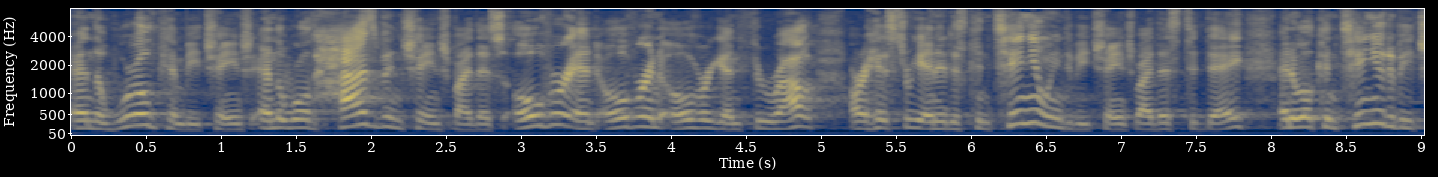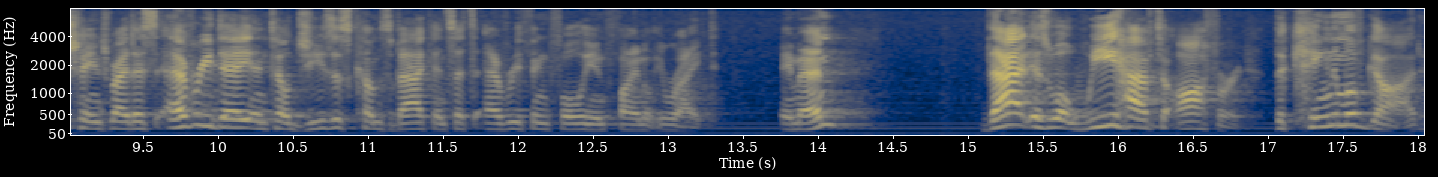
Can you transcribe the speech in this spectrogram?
and the world can be changed. And the world has been changed by this over and over and over again throughout our history, and it is continuing to be changed by this today, and it will continue to be changed by this every day until Jesus comes back and sets everything fully and finally right. Amen? That is what we have to offer the kingdom of God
